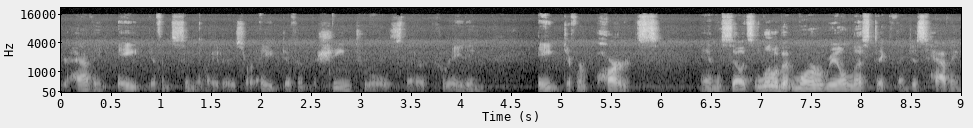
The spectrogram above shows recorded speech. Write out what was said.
you're having eight different simulators or eight different machine tools that are creating eight different parts. And so it's a little bit more realistic than just having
